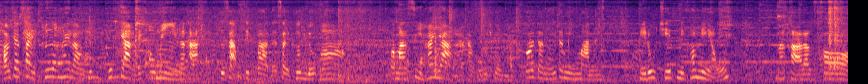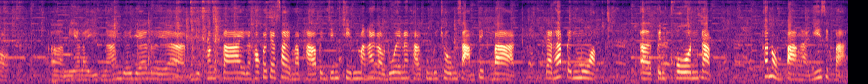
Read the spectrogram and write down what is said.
เขาจะใส่เครื่องให้เราทุกทุกอย่างที่เขามีนะคะ คือ 30 บาทเนี่ใส่เครื่องเยอะมาก ประมาณ4-5หอย่างนะคะคุณผู้ชม ก็จะนี้จะมีมัน มีลูกชิด มีข้าวเหนียวนะคะ แล้วก็มีอะไรอีกนะเยอะแยะเลยอะมีข้างใต้แล้วเขาก็จะใส่มะพร้าวเป็นชิ้นๆมาให้เราด้วยนะคะ คุณผู้ชม 30 บาท แต่ถ้าเป็นหมวกเเป็นโคนกับขนมปังอะ 20 บาท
